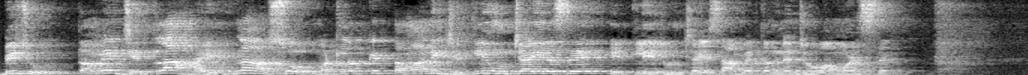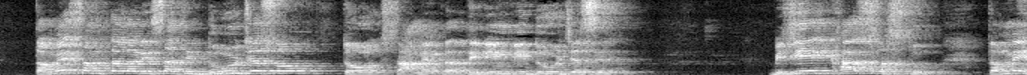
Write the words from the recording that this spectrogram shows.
બીજું, તમે જેટલા હાઈટના હશો, મતલબ કે તમારી જેટલી ઊંચાઈ હશે, એટલી જ ઊંચાઈ સામે તમને જોવા મળશે. તમે સમતલ અરીસાથી દૂર જશો તો સામે પ્રતિબિંબ બી દૂર જશે. બીજી એક ખાસ વસ્તુ, તમે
